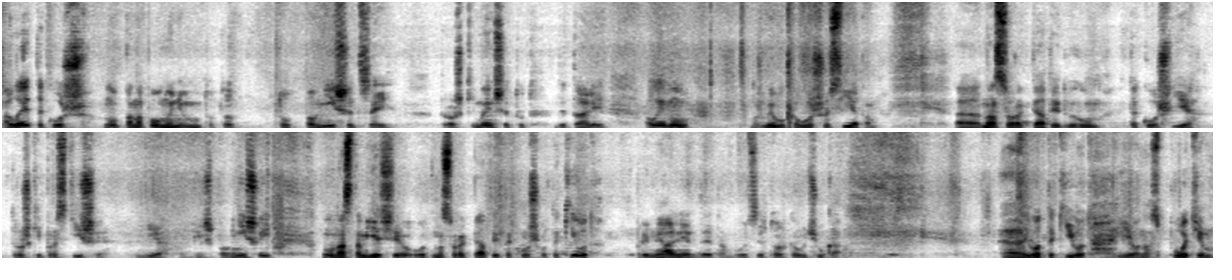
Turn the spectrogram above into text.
Але також ну, по наповненню, ну, тобто тут повніше, цей трошки менше тут деталей. Але ну, можливо, у кого щось є там. Е, На 45-й двигун також є трошки простіше, є більш повніший. Ну, у нас там є ще от на 45-й також отакі от преміальні, де там буде зівтор каучука. Е, І от такі от є у нас. Потім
